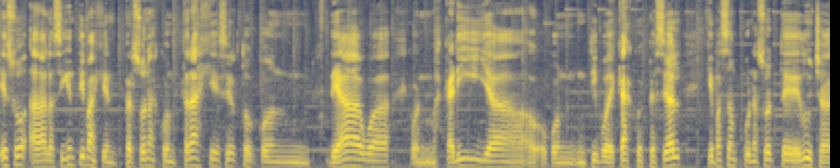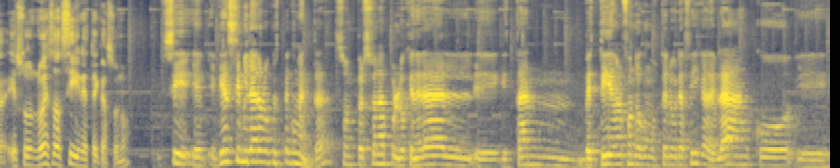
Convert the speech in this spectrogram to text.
eso a la siguiente imagen: personas con traje, ¿cierto? Con de agua, con mascarilla o, con un tipo de casco especial que pasan por una suerte de ducha. Eso no es así en este caso, ¿no? Sí, eh, es bien similar a lo que usted comenta. Son personas por lo general eh, que están vestidos en el fondo como usted lo grafica, de blanco, eh,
